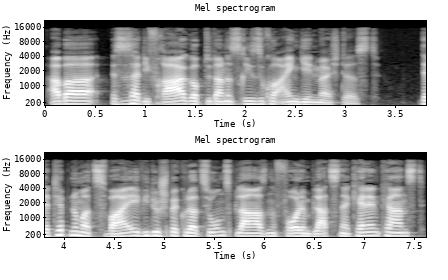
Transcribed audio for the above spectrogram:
aber es ist halt die Frage, ob du dann das Risiko eingehen möchtest. Der Tipp Nummer zwei, wie du Spekulationsblasen vor dem Platzen erkennen kannst,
